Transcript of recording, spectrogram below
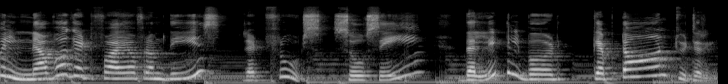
will never get fire from these red fruits. So saying, the little bird kept on twittering.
